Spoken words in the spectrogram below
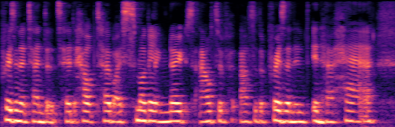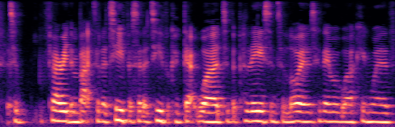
prison attendants had helped her by smuggling notes out of out of the prison in, in her hair to ferry them back to Latifa so Latifa could get word to the police and to lawyers who they were working with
